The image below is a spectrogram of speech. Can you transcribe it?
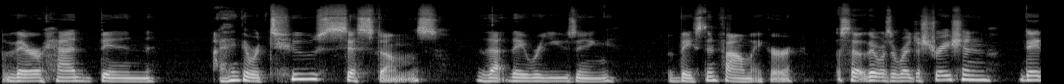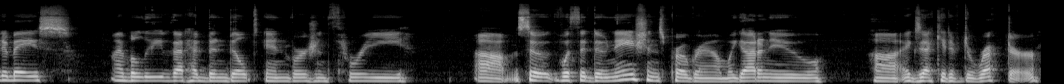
There had been, I think there were two systems that they were using based in FileMaker. So there was a registration database, I believe, that had been built in version 3. Um, so with the donations program, we got a new uh, executive director,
